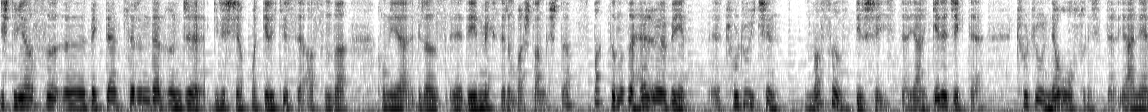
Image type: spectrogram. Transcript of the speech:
İş dünyası e, beklentilerinden önce giriş yapmak gerekirse aslında konuya biraz e, değinmek isterim başlangıçta. Baktığımızda her öbeğin e, çocuğu için nasıl bir şey ister? Yani gelecekte çocuğu ne olsun ister? Yani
